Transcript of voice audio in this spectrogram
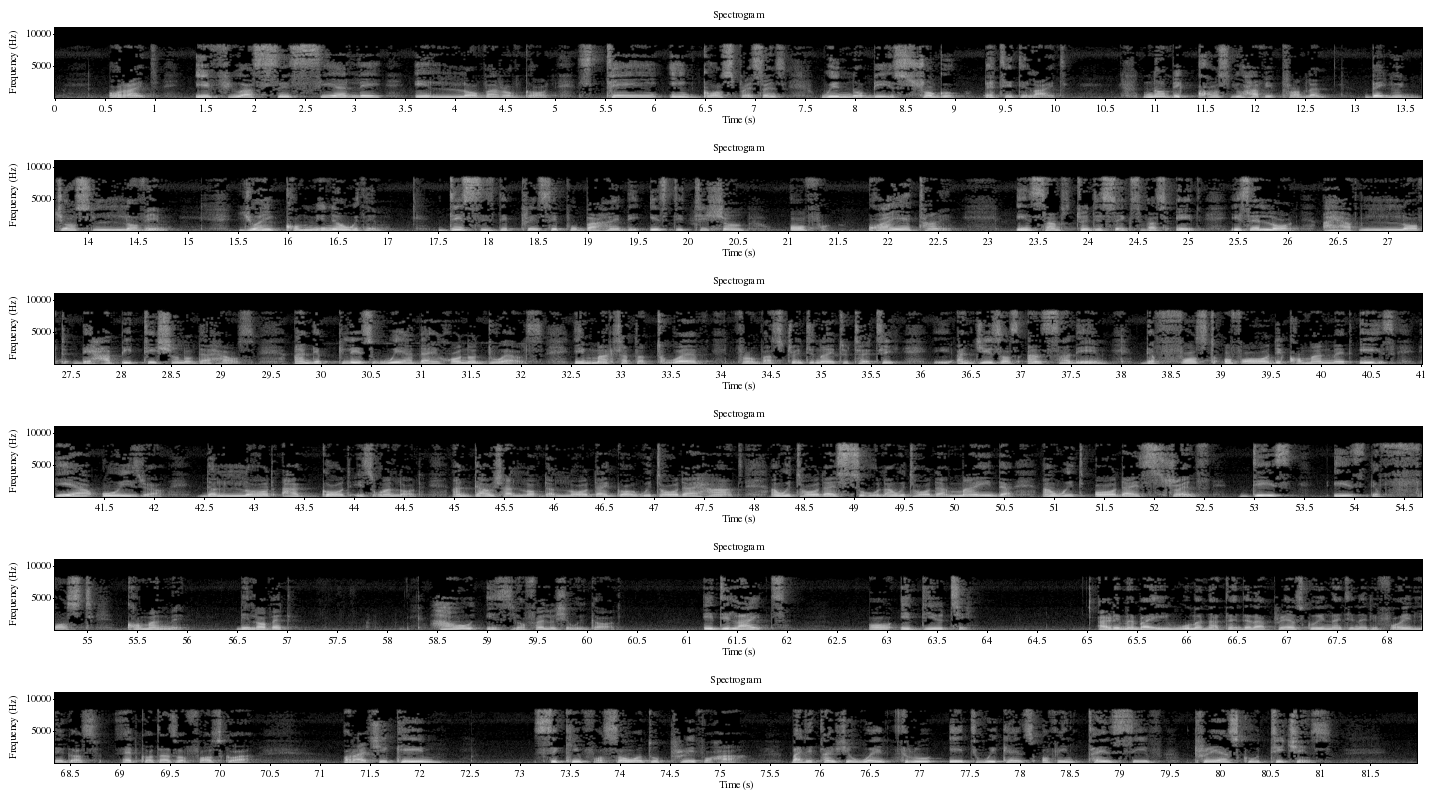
All right? If you are sincerely a lover of God, staying in God's presence will not be a struggle but a delight. Not because you have a problem, but you just love Him. You are in communion with Him. This is the principle behind the institution of quiet time. In Psalms 26, verse 8, he said, Lord, I have loved the habitation of thy house and the place where thy honor dwells. In Mark chapter 12, from verse 29 to 30, and Jesus answered him, The first of all the commandment is, Hear, O Israel, the Lord our God is one Lord, and thou shalt love the Lord thy God with all thy heart, and with all thy soul, and with all thy mind, and with all thy strength. This is the first commandment. Beloved, how is your fellowship with God? A delight or a duty? I remember a woman attended a prayer school in 1994 in Lagos, headquarters of Foursquare. All right, she came seeking for someone to pray for her. By the time she went through eight weekends of intensive prayer school teachings,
